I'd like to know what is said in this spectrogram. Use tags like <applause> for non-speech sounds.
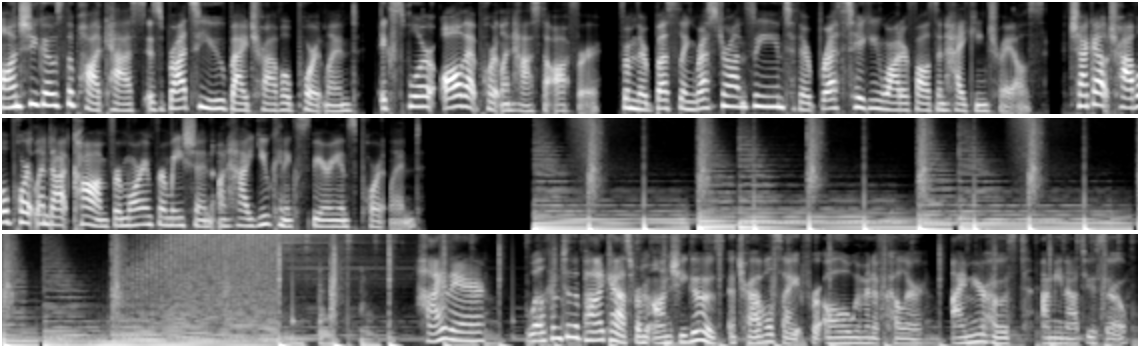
On She Goes, the podcast is brought to you by Travel Portland. Explore all that Portland has to offer, from their bustling restaurant scene to their breathtaking waterfalls and hiking trails. Check out travelportland.com for more information on how you can experience Portland. Hi there. Welcome to the podcast from On She Goes, a travel site for all women of color. I'm your host, Aminatou Sow.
